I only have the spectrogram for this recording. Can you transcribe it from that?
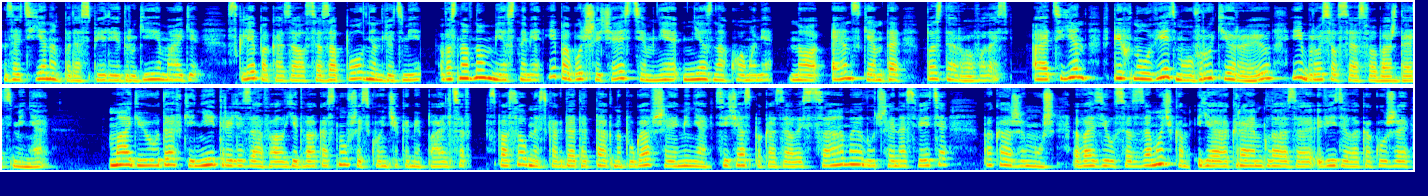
за Тьеном подоспели и другие маги. Склеп оказался заполнен людьми, в основном местными и по большей части мне незнакомыми. Но Энн с кем-то поздоровалась а Тьен впихнул ведьму в руки Рэю и бросился освобождать меня. Магию удавки нейтрализовал, едва коснувшись кончиками пальцев. Способность, когда-то так напугавшая меня, сейчас показалась самой лучшей на свете. Пока же муж возился с замочком, я краем глаза видела, как уже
